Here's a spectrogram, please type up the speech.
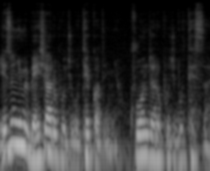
예수님을 메시아로 보지 못했거든요. 구원자로 보지 못했어요.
